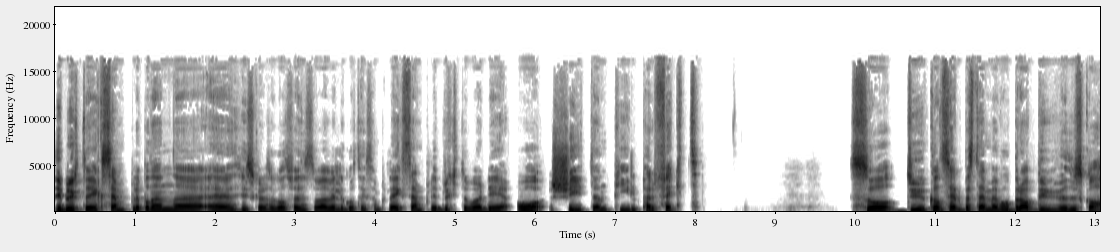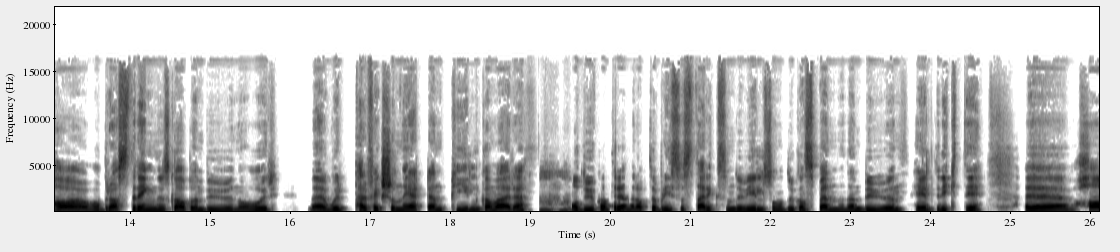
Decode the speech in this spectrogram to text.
De brukte eksempler på den eh, Jeg husker det så godt, for jeg synes det var et veldig godt eksempel. Det eksempelet de brukte, var det å skyte en pil perfekt. Så du kan selv bestemme hvor bra bue du skal ha, hvor bra streng du skal ha på den buen, og hvor, hvor perfeksjonert den pilen kan være. Mhm. Og du kan trene deg opp til å bli så sterk som du vil, sånn at du kan spenne den buen helt riktig. Eh, ha,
